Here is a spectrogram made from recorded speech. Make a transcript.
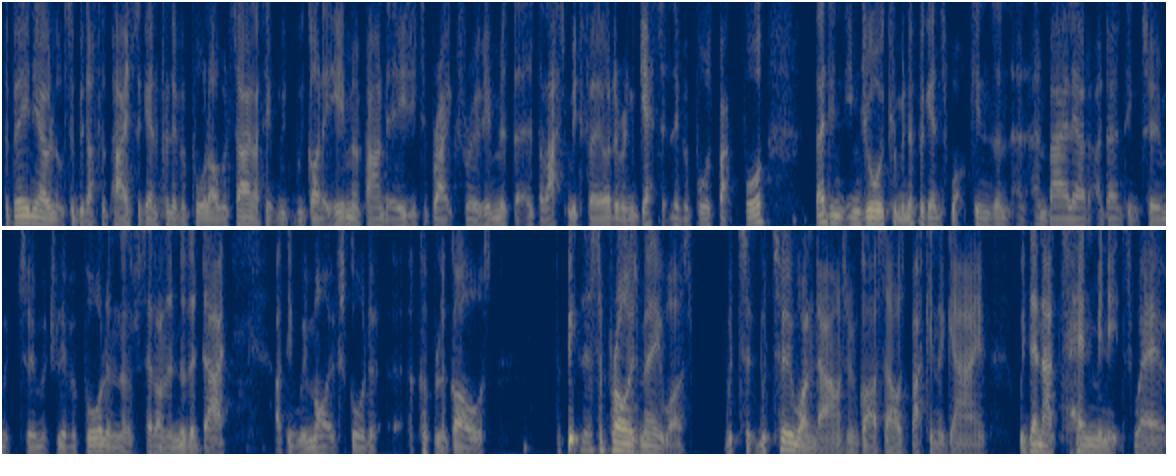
Fabinho looked a bit off the pace again for Liverpool, I would say. And I think we, we got at him and found it easy to break through him as the, as the last midfielder and get at Liverpool's back four. They didn't enjoy coming up against Watkins and, and, and Bailey. I, I, don't think too, too much Liverpool. And as I said on another day, I think we might have scored a, a couple of goals. The bit that surprised me was we're 2 we're two one down, so we've got ourselves back in the game. We then had 10 minutes where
